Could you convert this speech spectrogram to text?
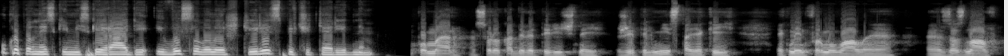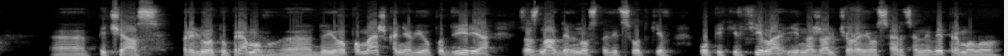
у Кропивницькій міській раді і висловили щирі співчуття рідним. помер 49-річний житель міста, який, як ми інформували, е, зазнав е, під час прильоту прямо в- е, до його помешкання, в його подвір'я, зазнав 90% опіків тіла, і, на жаль, вчора його серце не витримало,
